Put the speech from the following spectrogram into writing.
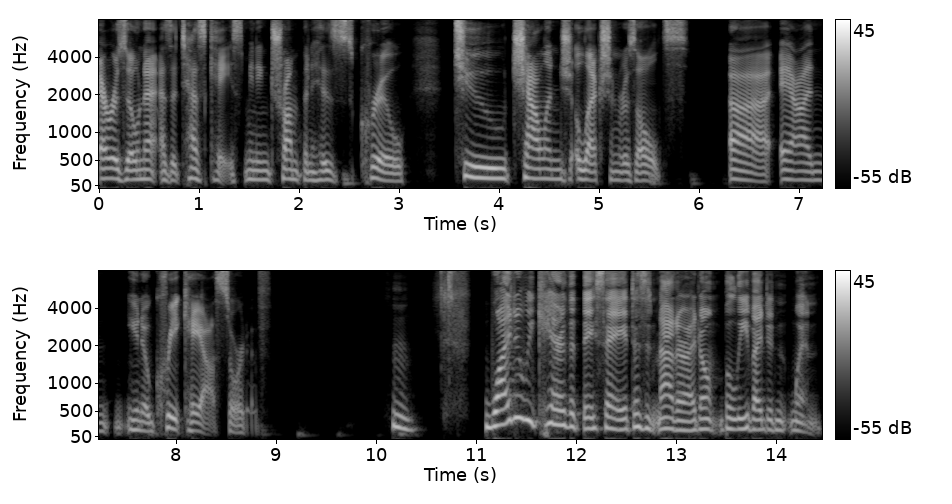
Arizona as a test case, meaning Trump and his crew, to challenge election results uh, and you know create chaos, sort of. Why do we care that they say it doesn't matter? I don't believe I didn't win.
